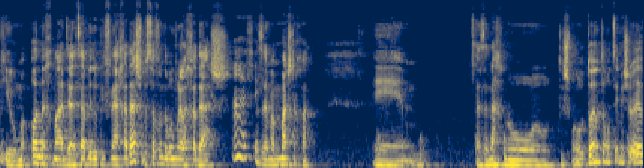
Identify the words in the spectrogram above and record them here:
כי הוא מאוד נחמד, זה יצא בדיוק לפני החדש, בסוף מדברים על החדש. אה. אז זה ממש נכון. אמ, אז אנחנו, תשמעו אותו אם אתם רוצים, מי שאוהב,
